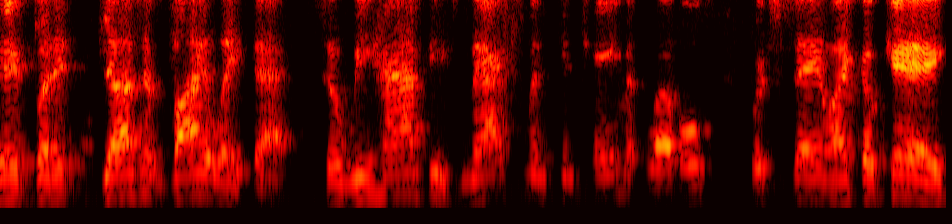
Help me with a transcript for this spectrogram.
Okay, but it doesn't violate that. So we have these maximum containment levels, which say like, okay,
